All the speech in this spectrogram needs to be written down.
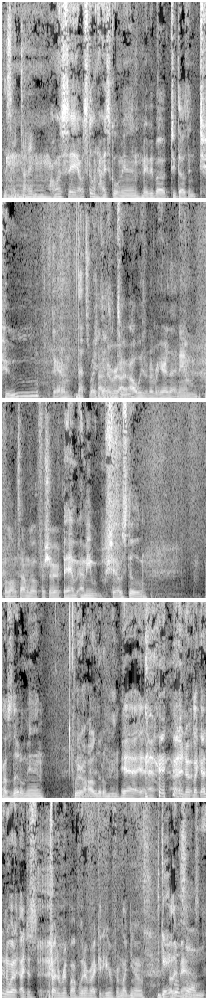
the same mm, time. I want to say I was still in high school, man. Maybe about 2002. Damn. That's right. I remember. I always remember hearing that name a long time ago for sure. Yeah, I mean, shit, I was still, I was little, man. We were all little man. Yeah, yeah I, I didn't know. Like, I didn't know what. I just tried to rip off whatever I could hear from, like, you know, Gabe other was bands.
